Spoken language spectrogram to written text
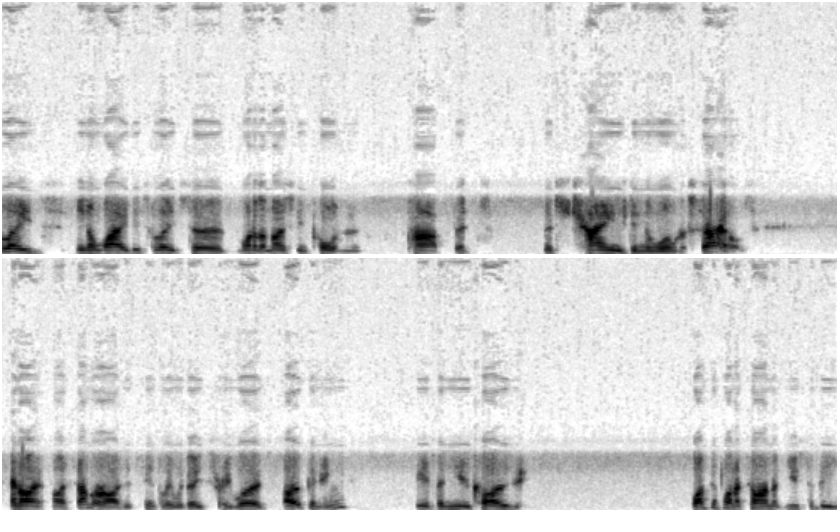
leads, in a way, this leads to one of the most important parts that's, that's changed in the world of sales. And I, I summarise it simply with these three words. Opening is the new closing. Once upon a time, it used to be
